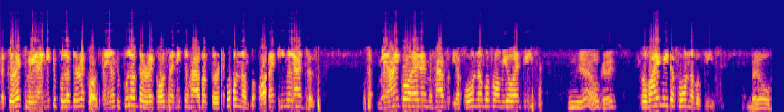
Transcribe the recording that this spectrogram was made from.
the correct way, I need to pull up the records. And in order to pull up the records, I need to have a correct phone number or an email address. So may I go ahead and have your phone number from you, end, please? Mm, Yeah, okay. Provide me the phone number, please. Bill,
